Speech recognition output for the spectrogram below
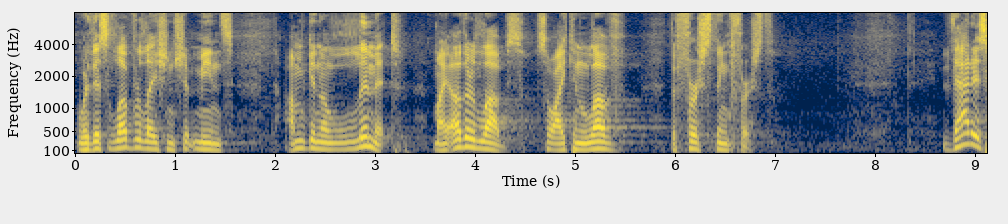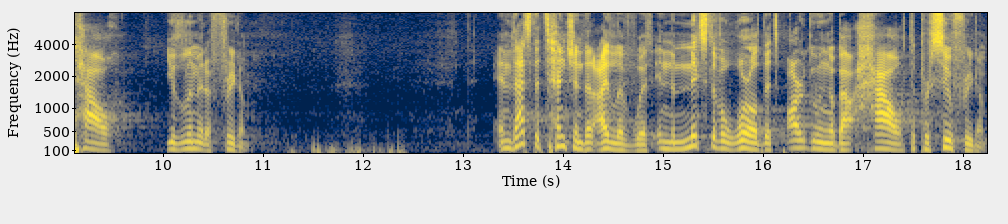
where this love relationship means I'm going to limit my other loves so I can love the first thing first. That is how you limit a freedom. And that's the tension that I live with in the midst of a world that's arguing about how to pursue freedom.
